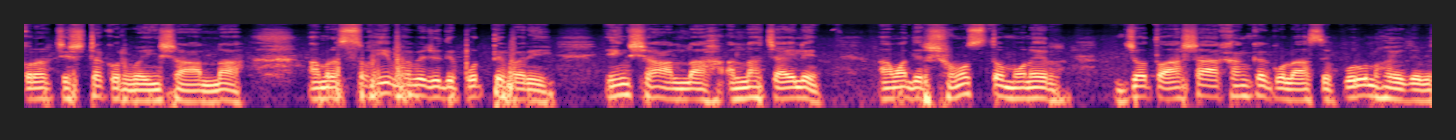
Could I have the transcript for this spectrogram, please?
করার চেষ্টা করব ইনশা আল্লাহ আমরা সহিভাবে যদি পড়তে পারি ইনশা আল্লাহ আল্লাহ চাইলে আমাদের সমস্ত মনের যত আশা আকাঙ্ক্ষাগুলো আছে পূরণ হয়ে যাবে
